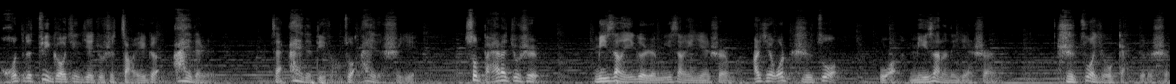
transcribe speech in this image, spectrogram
活着的最高境界就是找一个爱的人，在爱的地方做爱的事业，说白了就是迷上一个人，迷上一件事儿嘛。而且我只做我迷上的那件事儿嘛，只做有感觉的事，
